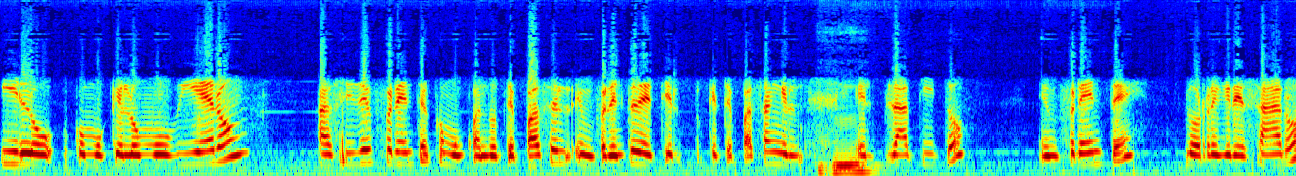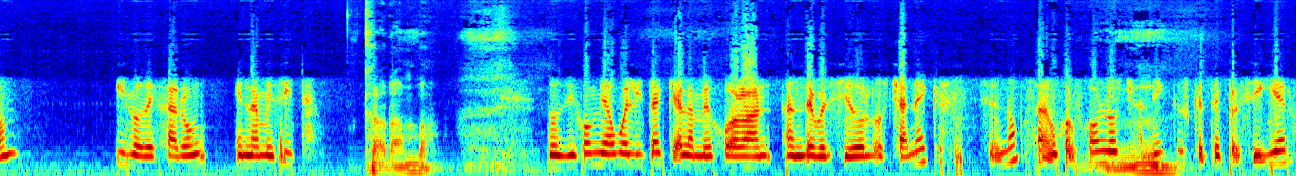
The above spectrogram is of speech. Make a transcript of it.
y lo como que lo movieron así de frente, como cuando te pasa el, enfrente de ti, que te pasan el, el platito enfrente, lo regresaron y lo dejaron en la mesita. Caramba. Nos dijo mi abuelita que a lo mejor han, de haber sido los chaneques. Dice, no, pues a lo mejor fueron los mm. chaneques que te persiguieron.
